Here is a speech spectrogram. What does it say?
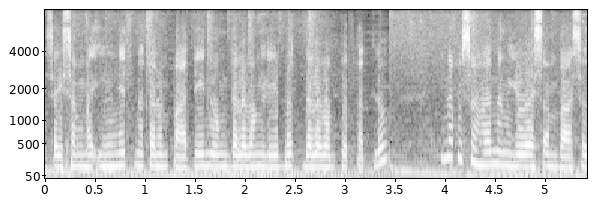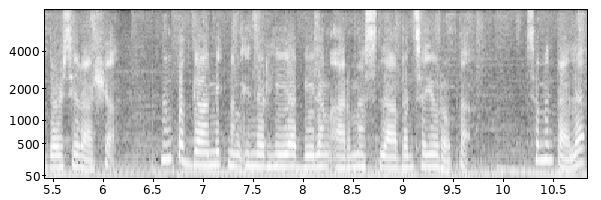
Sa isang mainit na talumpati noong 2023, inakusahan ng US Ambassador si Russia ng paggamit ng enerhiya bilang armas laban sa Europa. Samantala,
